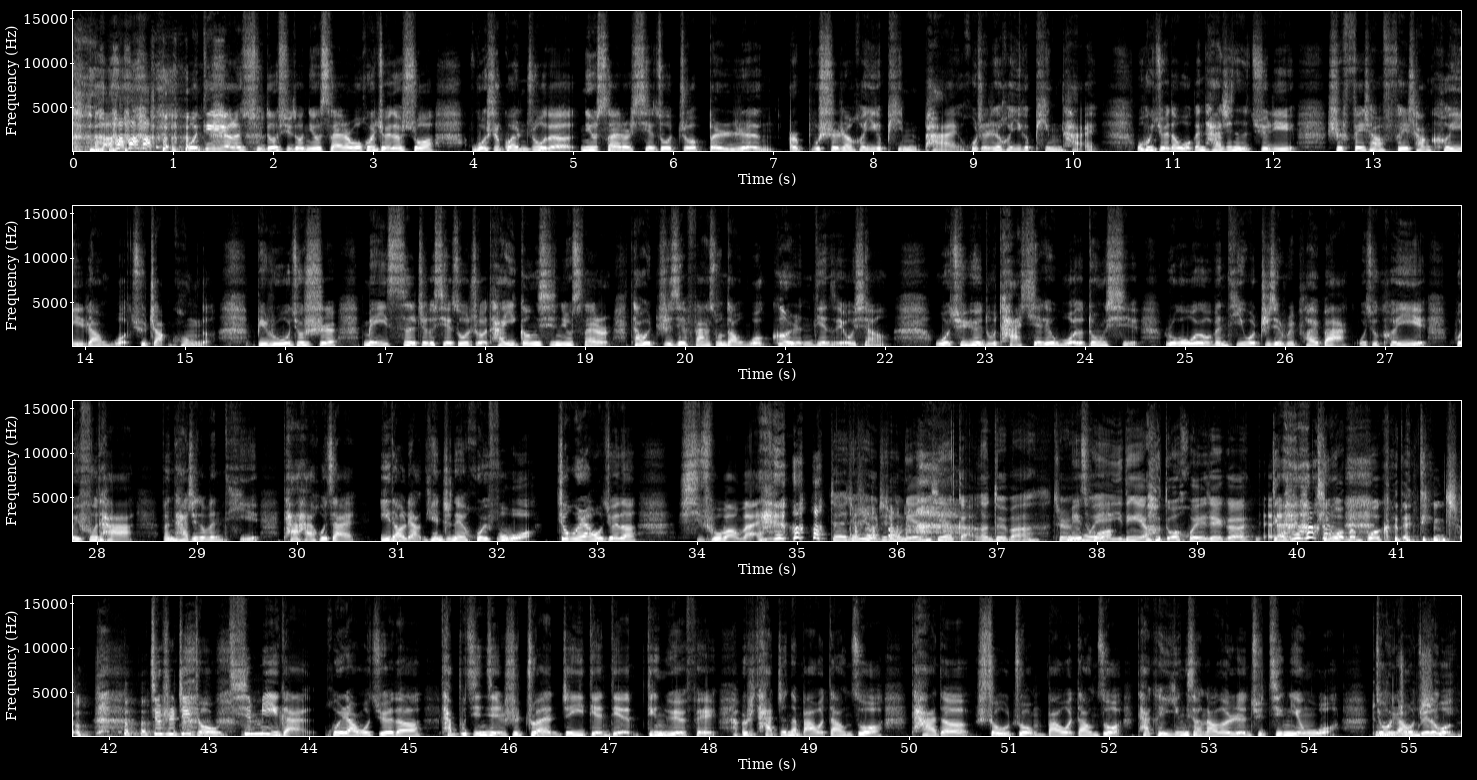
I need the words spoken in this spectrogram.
我订阅了许多许多 newsletter，我会觉得说，我是关注的 newsletter 写作者本人，而不是任何一个品牌或者任何一个平台。我会觉得我跟他之间的距离是非常非常可以让我去掌控的。比如，就是每一次这个写作者他一更新 newsletter，他会直接发送到我个人的电子邮箱，我去阅读他写给我的东西。如果我有问题，我直接 reply back。我就可以回复他，问他这个问题，他还会在一到两天之内回复我，就会让我觉得喜出望外。对，就是有这种连接感了，对吧？就是没错，一定要多回这个 听听我们播客的听众，就是这种亲密感会让我觉得他不仅仅是赚这一点点订阅费，而是他真的把我当做他的受众，把我当做他可以影响到的人去经营我，就会让我觉得我。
